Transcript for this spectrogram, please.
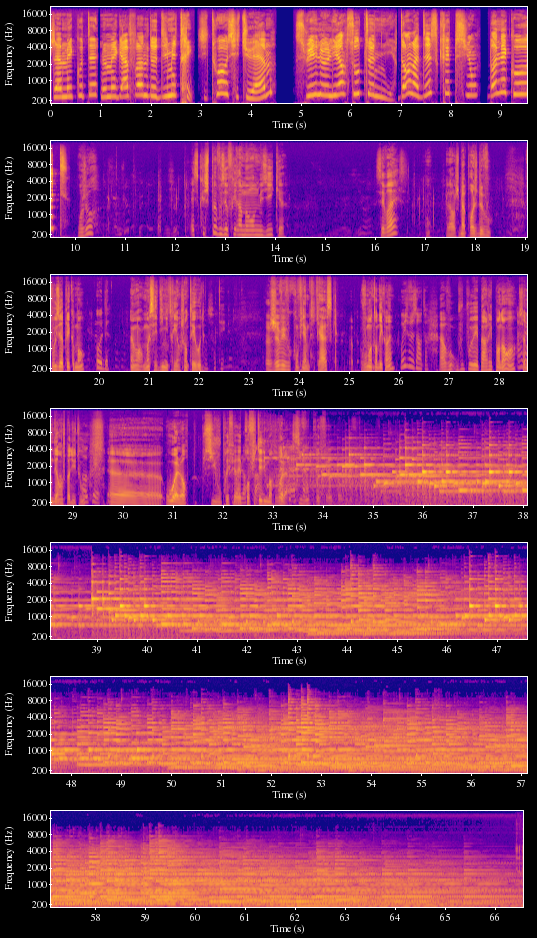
j'aime écouter le mégaphone de Dimitri. Si toi aussi tu aimes, suis le lien soutenir dans la description. Bonne écoute Bonjour. Est-ce que je peux vous offrir un moment de musique? C'est vrai? Bon, alors je m'approche de vous. Vous vous appelez comment? Aude. Alors, moi c'est Dimitri, enchanté Aude. Enchantée. Je vais vous confier un petit casque. Vous m'entendez quand même? Oui, je vous entends. Alors vous, vous pouvez parler pendant, hein, Ah, ça me d'accord. dérange pas du tout. Euh, ou alors, si vous préférez alors profiter pas. du morceau. Voilà, si vous préférez.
